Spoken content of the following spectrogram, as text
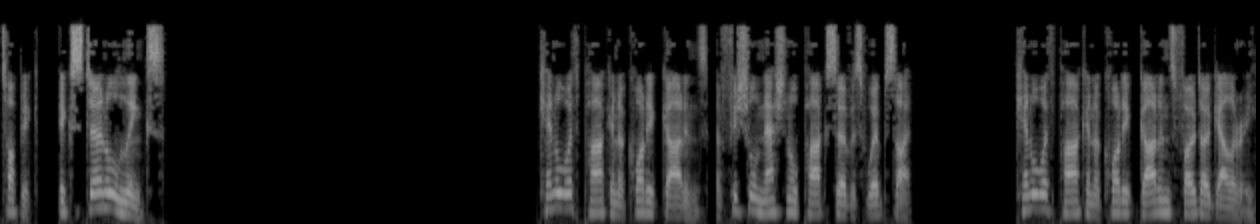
Topic: External links. Kenilworth Park and Aquatic Gardens, official National Park Service website Kenilworth Park and Aquatic Gardens photo gallery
